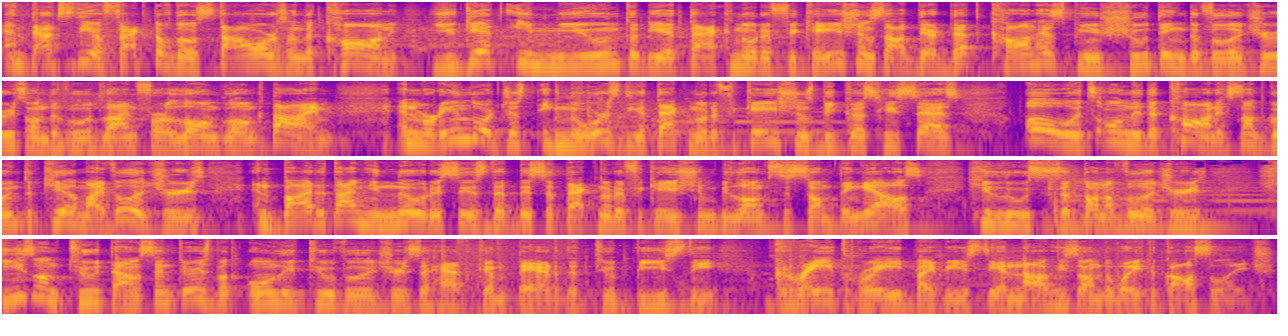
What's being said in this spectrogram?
And that's the effect of those towers and the Khan. You get immune to the attack notifications out there. That Khan has been shooting the villagers on the wood line for a long, long time. And Marine Lord just ignores the attack notifications because he says, oh, it's only the Khan, it's not going to kill my villagers. And by the time he notices that this attack notification belongs to something else, he loses a ton of villagers. He's on two town centers, but only two villagers ahead compared to Beastie. Great raid by Beastie, and now he's on the way to Castle Age.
